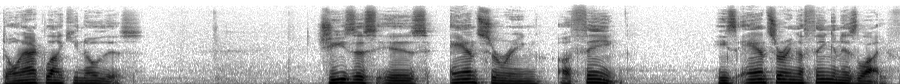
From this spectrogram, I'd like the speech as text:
Don't act like you know this. Jesus is answering a thing. He's answering a thing in his life.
